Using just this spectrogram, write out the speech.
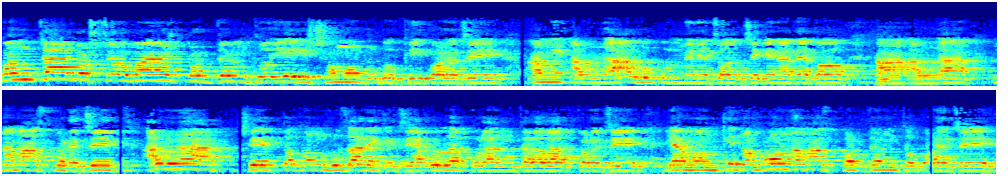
পঞ্চাশ বছর বয়স পর্যন্ত এই সময়টুকু কি করেছে? আমি আল্লাহর হুকুম মেনে চলছে কিনা দেখো। হ্যাঁ আল্লাহ নামাজ পড়েছে। আল্লাহ, সে তখন রোজা রেখেছে। আল্লাহ কোরআন তালাবাদ করেছে। এমনকি নফল নামাজ পর্যন্ত পড়েছে।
